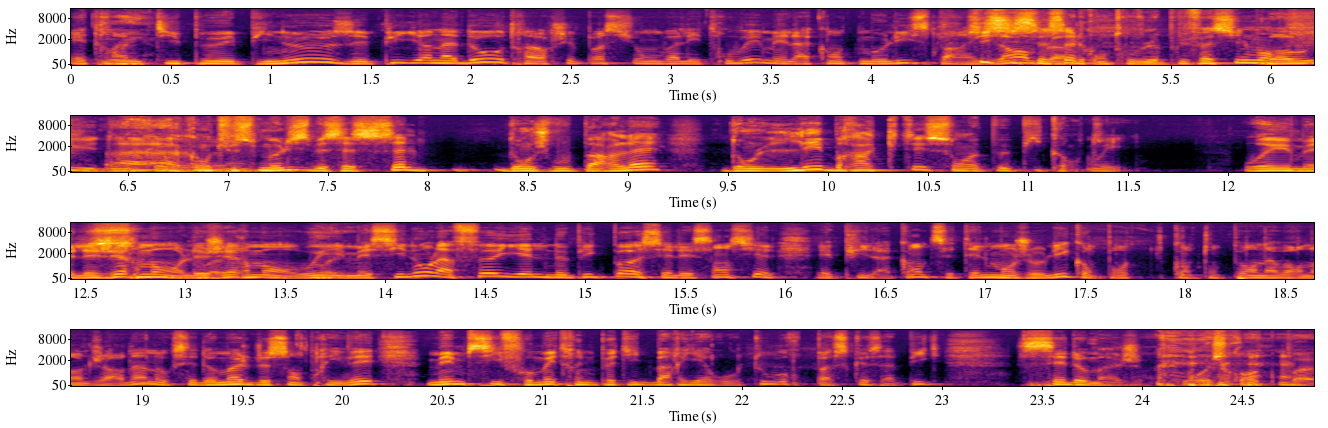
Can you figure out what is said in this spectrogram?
être Oui. un petit peu épineuse. Et puis, il y en a d'autres. Alors, je sais pas si on va les trouver, mais l'acanthe mollis, par Si, si, exemple. c'est celle qu'on trouve le plus facilement. Bah oui, donc, À- euh, Acanthus mollis, mais c'est celle dont je vous parlais, dont les bractées sont un peu piquantes. Oui. Oui, mais légèrement, Ouais. légèrement, oui. Ouais. Mais sinon, la feuille, elle ne pique pas, c'est l'essentiel. Et puis, la cante, c'est tellement joli quand, on- quand on peut en avoir dans le jardin, donc c'est dommage de s'en priver, même s'il faut mettre une petite barrière autour parce que ça pique, c'est dommage. Moi, je crois que pas.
